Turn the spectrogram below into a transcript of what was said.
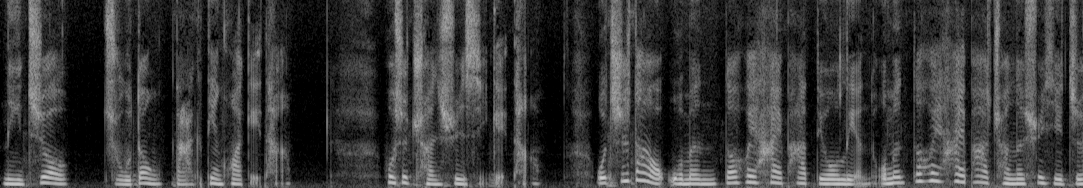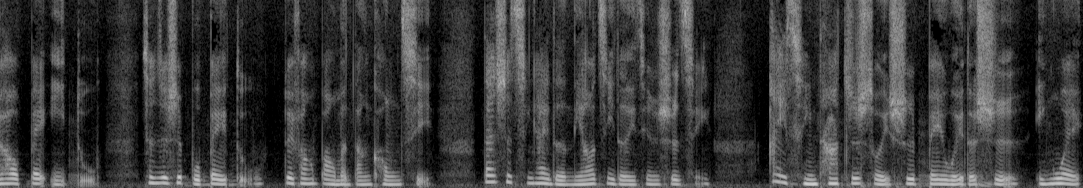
你就主动打个电话给她，或是传讯息给她。我知道我们都会害怕丢脸，我们都会害怕传了讯息之后被已读，甚至是不被读，对方把我们当空气。但是，亲爱的，你要记得一件事情。爱情它之所以是卑微的，事因为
